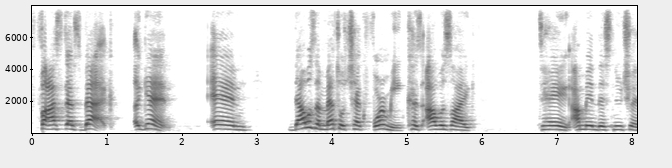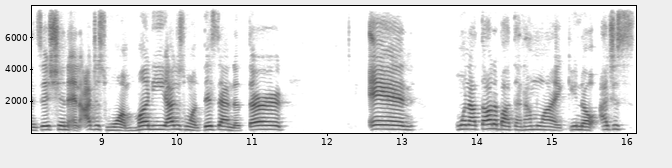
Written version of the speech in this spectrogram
five steps back again. And that was a mental check for me because I was like, dang, I'm in this new transition and I just want money. I just want this, that, and the third. And when I thought about that, I'm like, you know, I just,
